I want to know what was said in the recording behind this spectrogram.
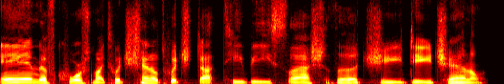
And of course, my Twitch channel, twitch.tv slash the GD channel.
